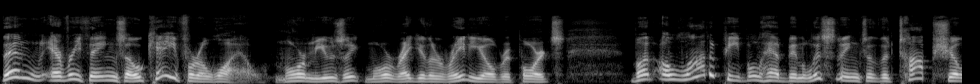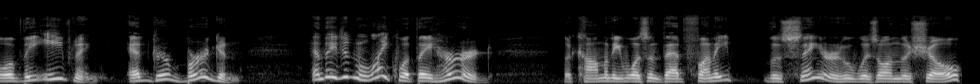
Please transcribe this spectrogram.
Then everything's okay for a while. More music, more regular radio reports but a lot of people had been listening to the top show of the evening, Edgar Bergen, and they didn't like what they heard. The comedy wasn't that funny. The singer who was on the show,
